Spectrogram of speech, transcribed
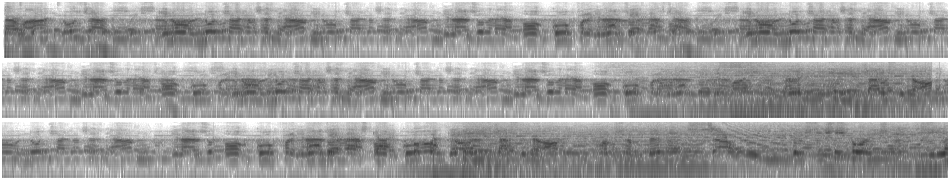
No, chance. You know, no chance has to happen. Know, chance has to happen. You know, it's only thing I thought, go for it. You know, get that chance. You know, no chance has to happen. Know, chance has to happen. You know, it's only thing I thought, go for it. You know, no chance has to happen. Know, chance has to happen. You know, it's only thing I thought, go for it. You know, get. Good, and he tries to get up. You know, no chance has to happen. You know, it's only thought, go for it. You know, get that guy, go for it, he tries to get up storage hela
